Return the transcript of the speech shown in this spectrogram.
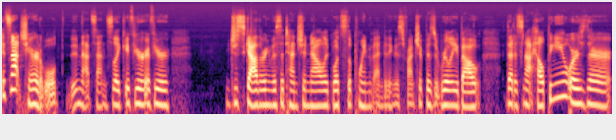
It's not charitable in that sense. Like if you're if you're just gathering this attention now, like what's the point of ending this friendship? Is it really about that it's not helping you, or is there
